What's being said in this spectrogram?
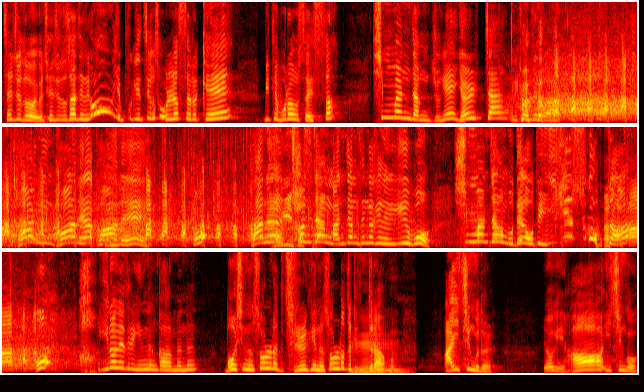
제주도 제주도 사진을 어 예쁘게 찍어서 올렸어 이렇게. 밑에 뭐라고 써 있어? 10만 장 중에 10장? 이렇게 올린 거야. 더하긴 더하네야 더하네 어? 나는. 천장 만장 생각했는데 이게 뭐 10만 장은 뭐 내가 어떻게 이길 수가 없다. 어? 하, 이런 애들이 있는가 하면은 멋있는 솔로들 즐기는 솔로들이 있더라고 아이 친구들 여기 아 이 친구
